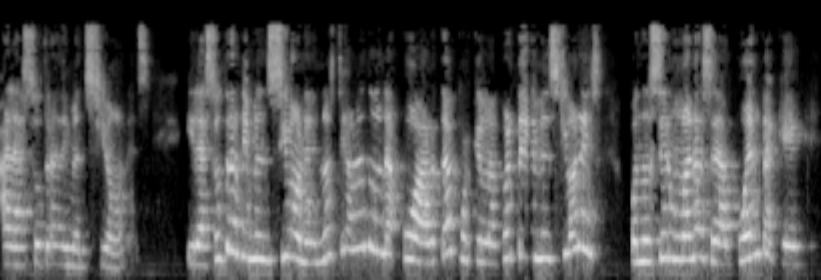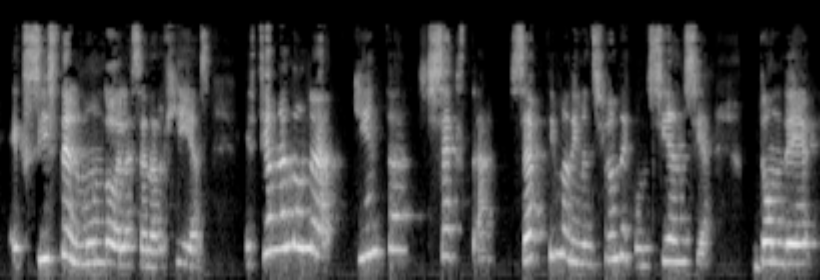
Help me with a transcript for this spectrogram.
a las otras dimensiones. Y las otras dimensiones, no estoy hablando de una cuarta, porque en la cuarta dimensión es cuando el ser humano se da cuenta que existe el mundo de las energías. Estoy hablando de una quinta, sexta, séptima dimensión de conciencia, donde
